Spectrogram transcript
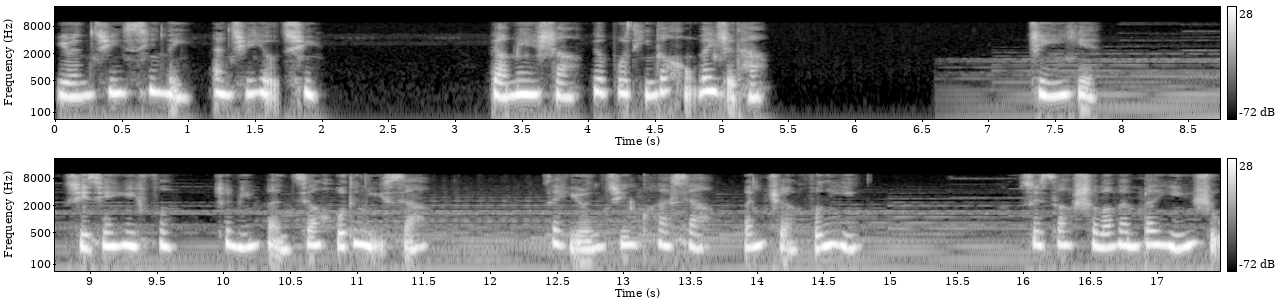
宇文君心里暗觉有趣，表面上又不停的哄慰着他。这一夜，许仙玉凤这名满江湖的女侠，在宇文君胯下婉转逢迎。虽遭受了万般淫辱，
